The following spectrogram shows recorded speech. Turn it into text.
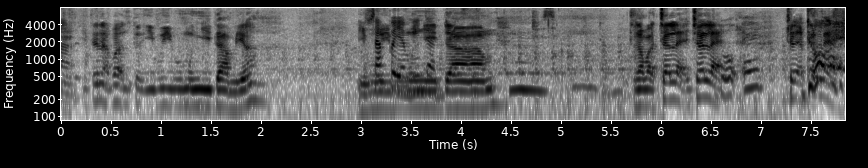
Okey, kita nak buat untuk ibu-ibu mengidam ya. Ibu-ibu Siapa yang mengidam? mengidam. Kita nak buat. Dok eh. Colek Dok pelah. eh.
